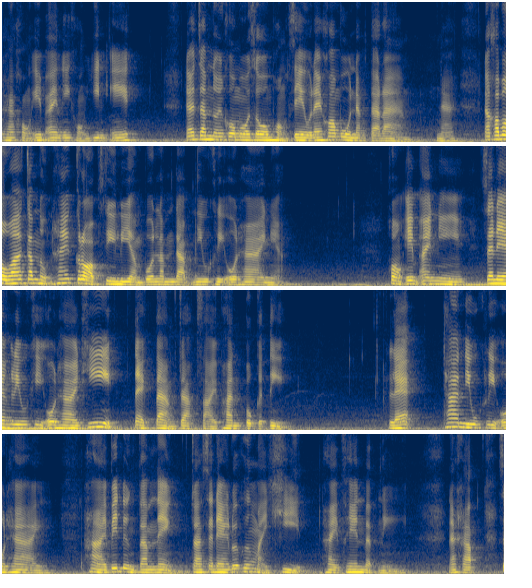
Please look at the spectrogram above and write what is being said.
ไทด์ของ mRNA ของยีน X และจำนวนโครโมโซมของเซลล์ได้ข้อมูลดังตารางนะ แล้วเขาบอกว่ากำหนดให้กรอบสี่เหลี่ยมบนลำดับนิวคลีโอไทด์เนี่ย ของ mRNA แสดงนิวคลีโอไทด์ที่แตกต่างจากสายพันธุ์ปกติ และถ้านิวคลีโอไทด์หายไปหนึ่งตำแหน่งจะแสดงด้วยเครื่องหมายขีดไฮเฟนแบบนี้ นะครับแส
